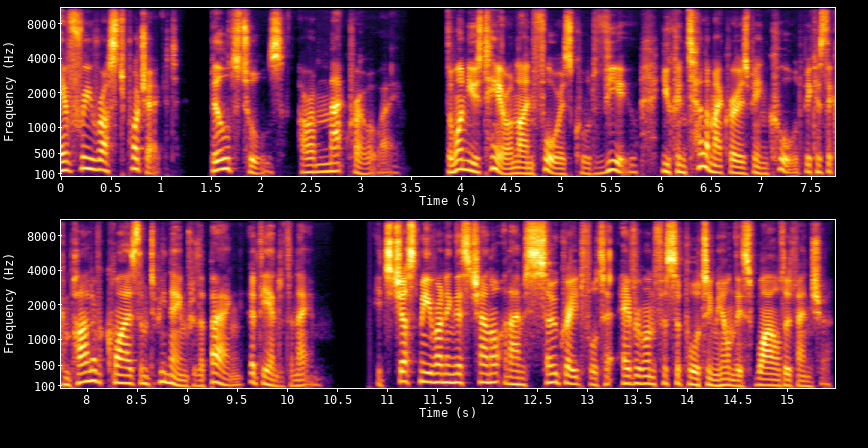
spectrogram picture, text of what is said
every Rust project, build tools are a macro away. The one used here on line 4 is called view. You can tell a macro is being called because the compiler requires them to be named with a bang at the end of the name. It's just me running this channel, and I'm so grateful to everyone for supporting me on this wild adventure.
